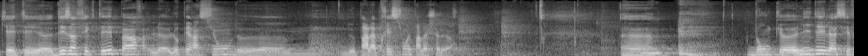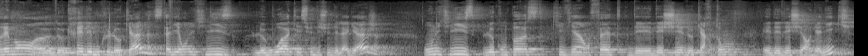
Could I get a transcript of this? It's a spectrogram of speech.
qui a été désinfecté par l'opération de, par la pression et par la chaleur. Donc euh, l'idée là, c'est vraiment euh, de créer des boucles locales, c'est-à-dire on utilise le bois qui est issu des chutes d'élagage, on utilise le compost qui vient en fait des déchets de carton et des déchets organiques,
